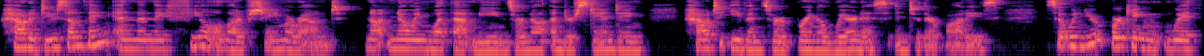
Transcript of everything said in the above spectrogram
how to do something, and then they feel a lot of shame around not knowing what that means or not understanding how to even sort of bring awareness into their bodies. So, when you're working with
